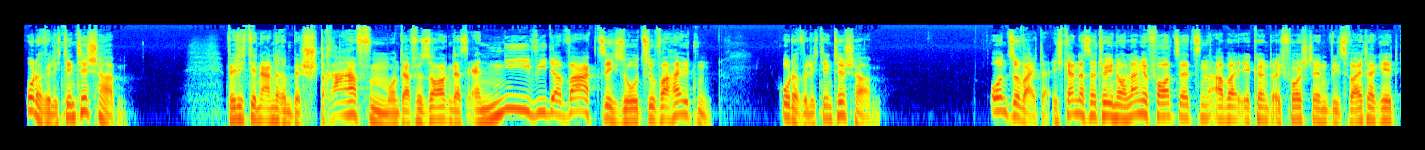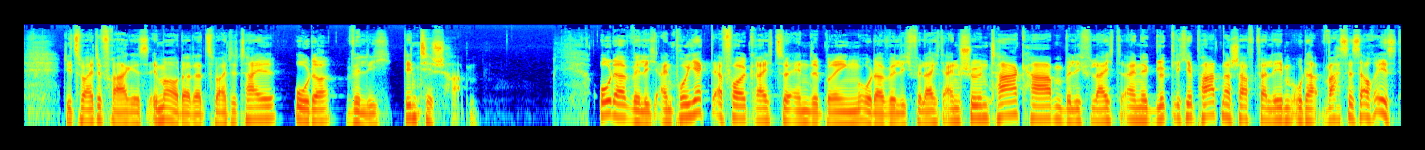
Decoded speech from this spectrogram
Oder will ich den Tisch haben? Will ich den anderen bestrafen und dafür sorgen, dass er nie wieder wagt, sich so zu verhalten? Oder will ich den Tisch haben? Und so weiter. Ich kann das natürlich noch lange fortsetzen, aber ihr könnt euch vorstellen, wie es weitergeht. Die zweite Frage ist immer oder der zweite Teil, oder will ich den Tisch haben? Oder will ich ein Projekt erfolgreich zu Ende bringen? Oder will ich vielleicht einen schönen Tag haben? Will ich vielleicht eine glückliche Partnerschaft verleben? Oder was es auch ist.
